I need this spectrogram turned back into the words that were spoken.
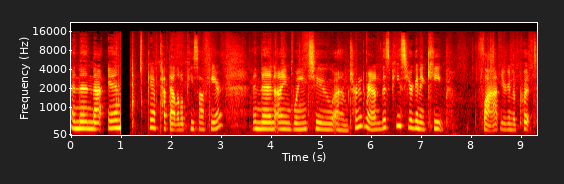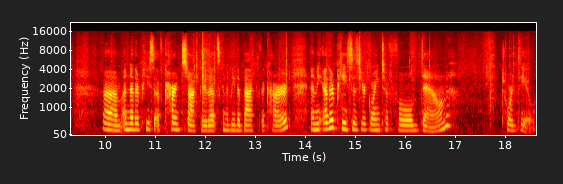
And then that end, okay, I've cut that little piece off here. And then I'm going to um, turn it around. This piece you're going to keep flat. You're going to put um, another piece of cardstock there. That's going to be the back of the card. And the other pieces you're going to fold down towards you.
